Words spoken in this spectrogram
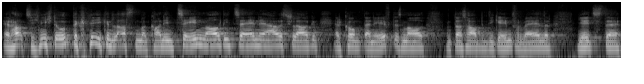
er hat sich nicht unterkriegen lassen. Man kann ihm zehnmal die Zähne ausschlagen, er kommt ein elftes Mal und das haben die Genfer Wähler jetzt äh,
